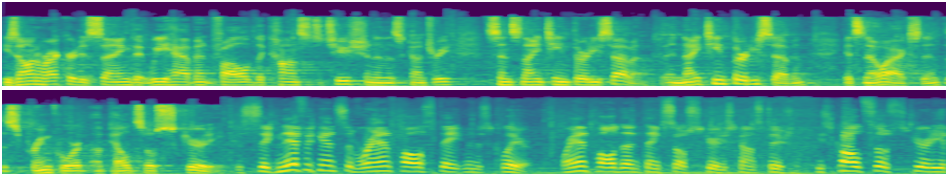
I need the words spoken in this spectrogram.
He's on record as saying that we haven't followed the Constitution in this country since 1937. In 1937, it's no accident, the Supreme Court upheld Social Security. The significance of Rand Paul's statement is clear. Rand Paul doesn't think Social Security is constitutional. He's called Social Security a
